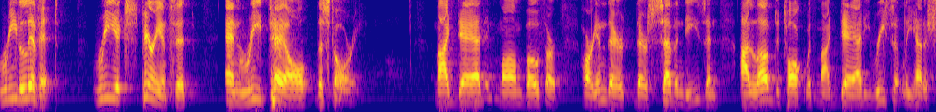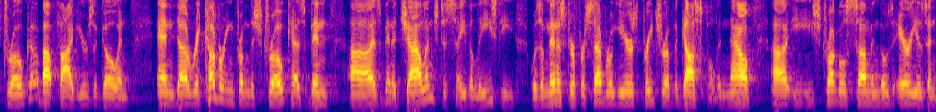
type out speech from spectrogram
relive it, re experience it, and retell the story. My dad and mom both are, are in their, their 70s, and I love to talk with my dad. He recently had a stroke about five years ago, and, and uh, recovering from the stroke has been uh, has been a challenge to say the least. He was a minister for several years, preacher of the gospel, and now uh, he, he, struggles some in those areas, and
